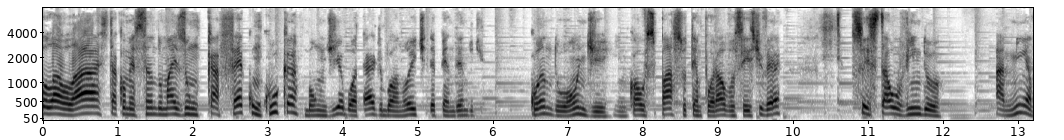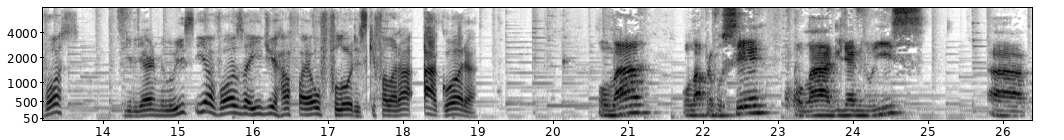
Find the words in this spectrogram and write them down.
Olá, olá! Está começando mais um Café com Cuca. Bom dia, boa tarde, boa noite, dependendo de quando, onde, em qual espaço temporal você estiver. Você está ouvindo a minha voz, Guilherme Luiz, e a voz aí de Rafael Flores, que falará agora. Olá, olá para você, olá Guilherme Luiz. Ah,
